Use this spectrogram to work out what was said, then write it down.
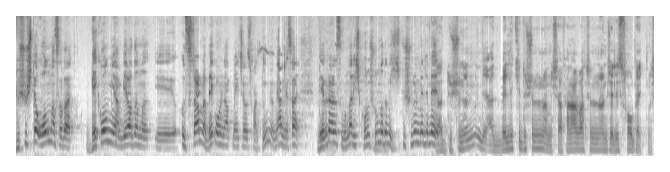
düşüşte olmasa da bek olmayan bir adamı e, ısrarla bek oynatmaya çalışmak bilmiyorum. Yani mesela devre arası bunlar hiç konuşulmadı mı? Hiç düşünülmedi mi? Ya düşünül ya belli ki düşünülmemiş ya. Fenerbahçe'nin önceliği sol bekmiş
